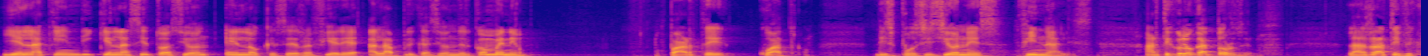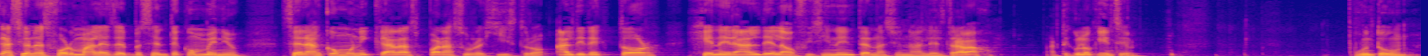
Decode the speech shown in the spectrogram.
y en la que indiquen la situación en lo que se refiere a la aplicación del convenio. Parte 4. Disposiciones finales. Artículo 14. Las ratificaciones formales del presente convenio serán comunicadas para su registro al director general de la Oficina Internacional del Trabajo. Artículo 15. Punto 1.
